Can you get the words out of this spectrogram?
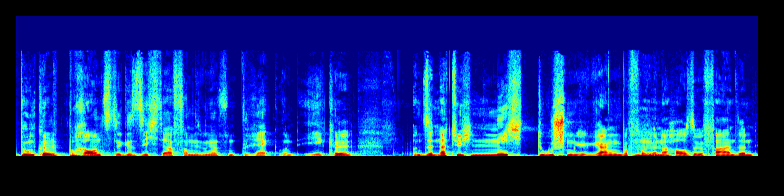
dunkelbraunste Gesichter von diesem ganzen Dreck und Ekel und sind natürlich nicht duschen gegangen, bevor wir Mhm. nach Hause gefahren sind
